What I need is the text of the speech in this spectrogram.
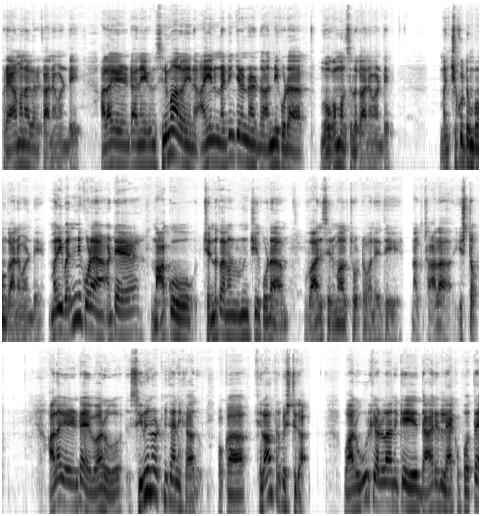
ప్రేమనగర్ కానివ్వండి అలాగే ఏంటంటే అనేక సినిమాలు ఆయన ఆయన నటించిన నట- అన్నీ కూడా మూగ మనసులు కానివ్వండి మంచి కుటుంబం కానివ్వండి. మరి ఇవన్నీ కూడా అంటే నాకు చిన్నతనం నుంచి కూడా వారి సినిమాలు చూడటం అనేది నాకు చాలా ఇష్టం. అలాగే ఏంటంటే వారు సినీ నటుని కానీ కాదు ఒక ఫిలాంథ్రపిస్ట్గా వారు ఊరికి వెళ్ళడానికి దారి లేకపోతే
